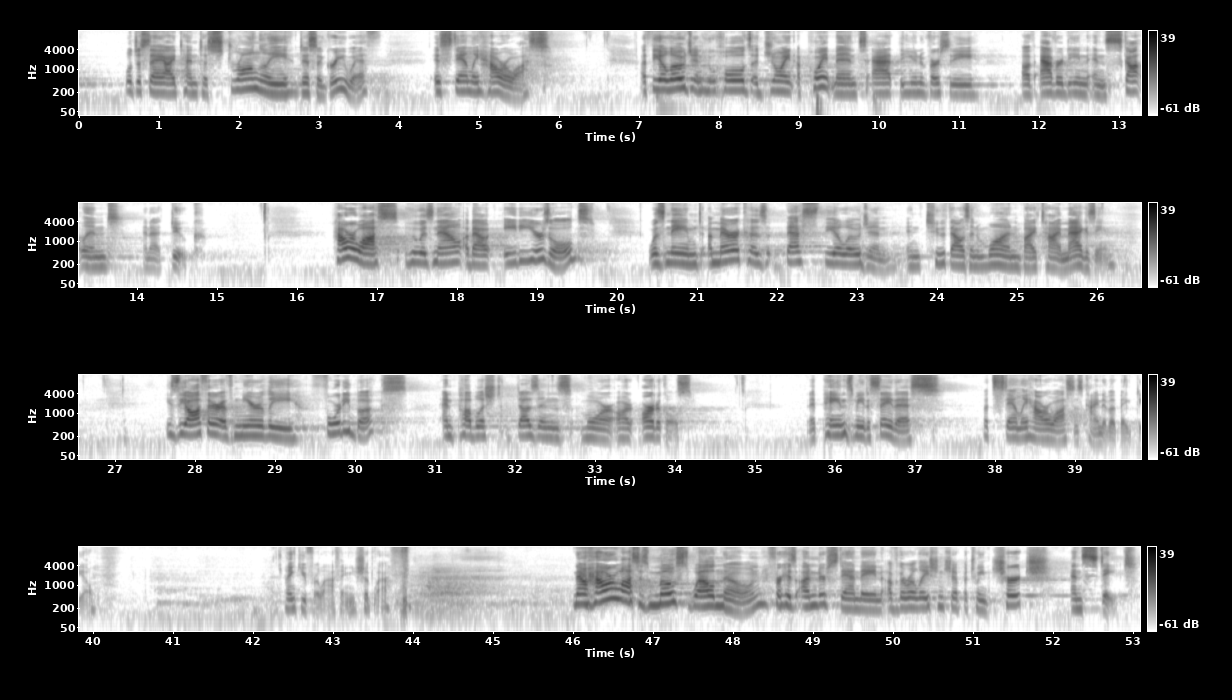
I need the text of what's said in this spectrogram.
we'll just say, I tend to strongly disagree with is Stanley Hauerwas, a theologian who holds a joint appointment at the University of Aberdeen in Scotland and at Duke. Hauerwas, who is now about 80 years old, was named America's Best Theologian in 2001 by Time magazine. He's the author of nearly 40 books and published dozens more articles. it pains me to say this, but Stanley Howard Hauerwas is kind of a big deal. Thank you for laughing. You should laugh. Now, Hauerwas is most well known for his understanding of the relationship between church and state,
